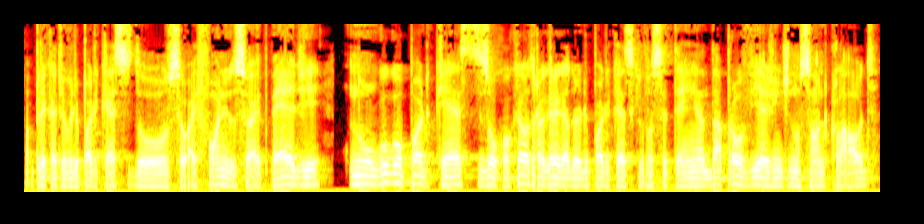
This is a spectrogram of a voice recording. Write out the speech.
aplicativo de podcasts do seu iPhone, do seu iPad, no Google Podcasts ou qualquer outro agregador de podcasts que você tenha, dá para ouvir a gente no SoundCloud,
